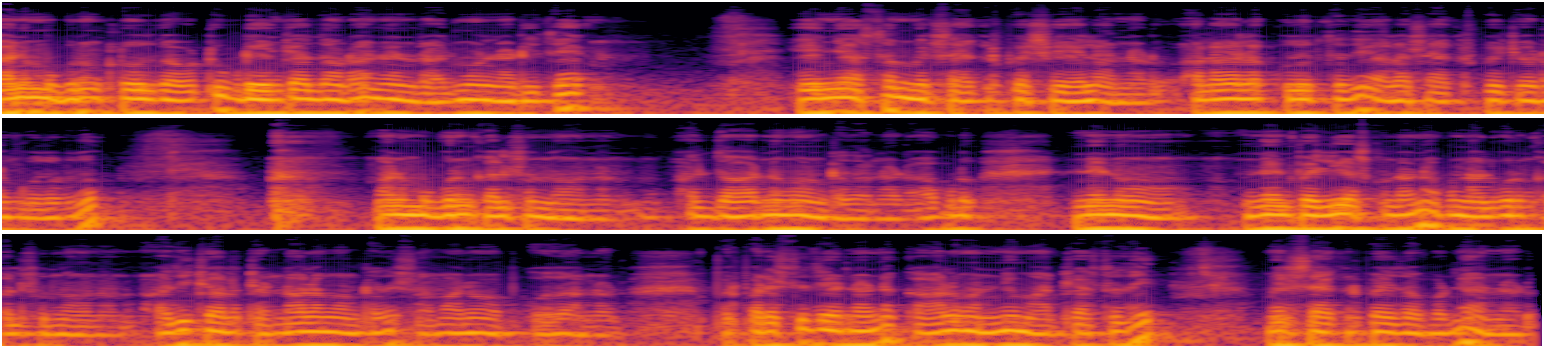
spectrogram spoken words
కానీ ముగ్గురం క్లోజ్ కాబట్టి ఇప్పుడు ఏం చేద్దాంరా నేను రాజమౌళిని అడిగితే ఏం చేస్తాం? మీరు సాక్రిఫైస్ చేయాలి అన్నాడు. అలా ఎలా కుదురుతుంది? అలా సాక్రిఫైస్ చేయడం కుదరదు. మనం ముగ్గురం కలిసి ఉందాం అన్నాడు. అది దారుణంగా ఉంటుంది అన్నాడు. అప్పుడు నేను నేను పెళ్ళి చేసుకున్నాను అప్పుడు నలుగురం కలిసి ఉందాం అన్నాను అది చాలా చండాలంగా ఉంటుంది సమాజం ఒప్పుకోదు అన్నాడు. మరి పరిస్థితి ఏంటంటే కాలం అన్నీ మార్చేస్తుంది మీరు సాక్రిఫైస్ అవ్వండి అన్నాడు.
